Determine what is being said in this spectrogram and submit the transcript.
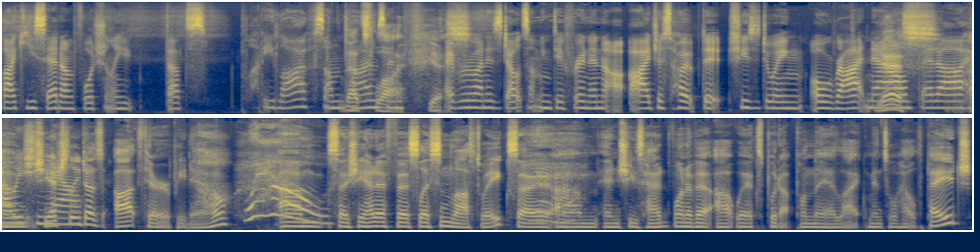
like you said, unfortunately, that's bloody life sometimes. and life, yes. Everyone has dealt something different. And I, I just hope that she's doing all right now, yes. better. How is Um, she, She now? actually does art therapy now. Wow. Um, so she had her first lesson last week. So, Yeah. um, and she's had one of her artworks put up on their like mental health page,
